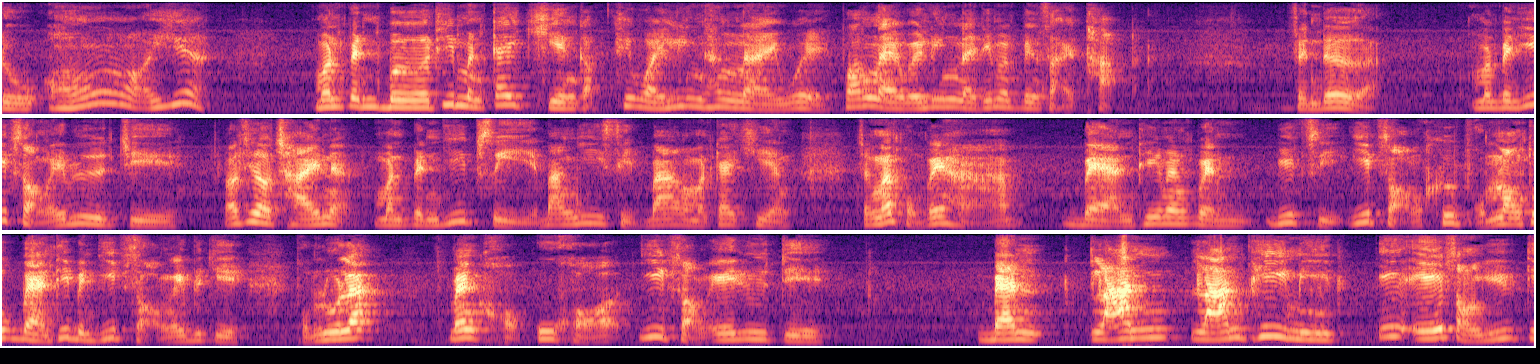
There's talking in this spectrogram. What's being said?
ดูอ๋อไอ้เหี้ย มันเป็นเบอร์ที่มันใกล้เคียงกับที่ไวริ่งข้างในเว้ยเพราะข้างในไวริ่งในที่มันเป็นสายถักเฟนเดอร์อะมันเป็น 22 AWG แล้วที่เราใช้เนี่ยมันเป็น 24 บ้าง 20 บ้างมันใกล้เคียง จากนั้นผมไปหาแบรนด์ที่แม่งเป็น 24 22 คือผมลองทุกแบรนด์ที่เป็น 22 AWG ผมรู้แล้วแม่งขอกูขอ 22 AWG แบรนด์ร้านร้านพี่มี A2 AWG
